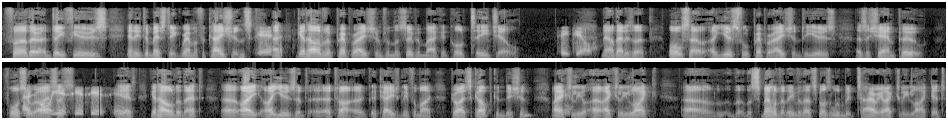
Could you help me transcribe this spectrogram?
further defuse any domestic ramifications, Yeah. uh, get hold of a preparation from the supermarket called T/Gel. Gel. Now, that is a also a useful preparation to use as a shampoo for Uh, psoriasis. oh yes, yes, yes, yes. Yes, get hold of that. Uh, I I use it uh, a uh, occasionally for my dry scalp condition. I actually I actually like uh, the, the smell of it, even though it smells a little bit tarry. I actually like it.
